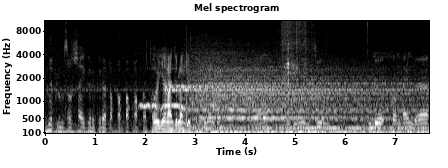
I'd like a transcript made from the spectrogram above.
izinnya belum selesai gara-gara tok tok tok tok tadi. Oh iya lanjut lanjut. Bang? Ya, ini izin dulu konten mbah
